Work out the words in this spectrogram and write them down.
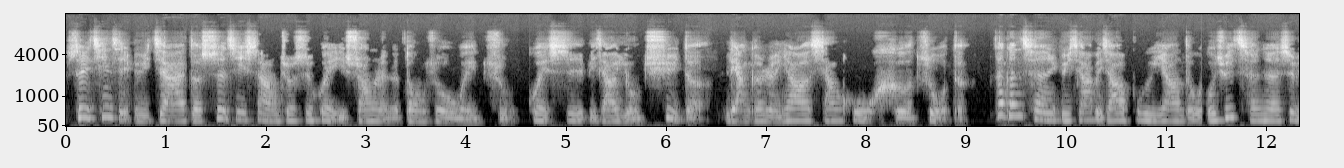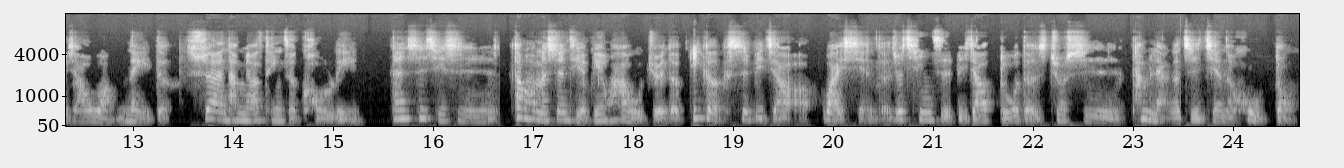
所以亲子瑜伽的设计上就是会以双人的动作为主，会是比较有趣的，两个人要相互合作的。那跟成瑜伽比较不一样的，我觉得成人是比较往内的，虽然他们要听着口令。但是其实到他们身体的变化，我觉得一个是比较外显的，就亲子比较多的，就是他们两个之间的互动。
